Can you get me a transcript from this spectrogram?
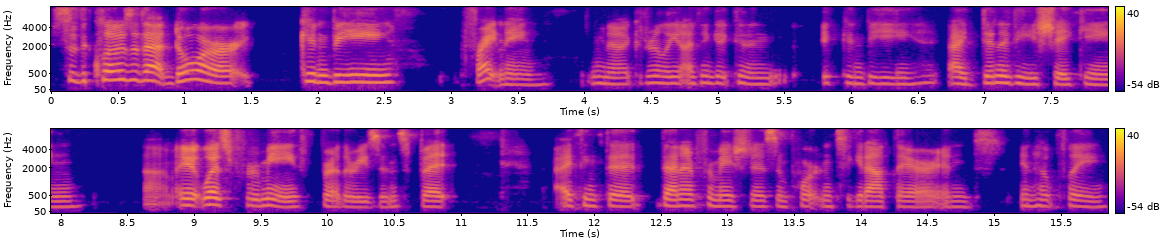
So the close of that door can be frightening. You know it can really i think it can it can be identity shaking. Um, it was for me for other reasons but i think that that information is important to get out there and and hopefully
